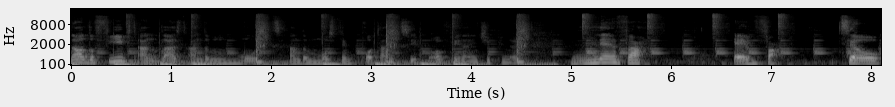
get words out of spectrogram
Now, the fifth and last and the most and the most important tip of being an entrepreneur is never ever tell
